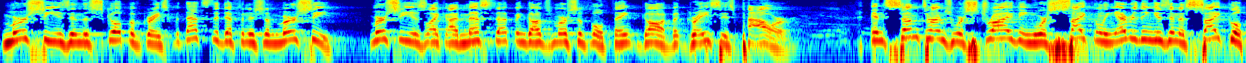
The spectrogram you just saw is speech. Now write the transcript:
Mercy is in the scope of grace, but that's the definition of mercy Mercy is like I messed up and God's merciful, thank God. But grace is power. And sometimes we're striving, we're cycling, everything is in a cycle,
